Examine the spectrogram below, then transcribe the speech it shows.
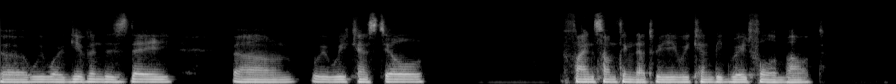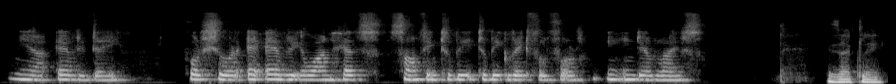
uh, we were given this day, um, we we can still find something that we we can be grateful about yeah every day for sure everyone has something to be to be grateful for in, in their lives. Exactly.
